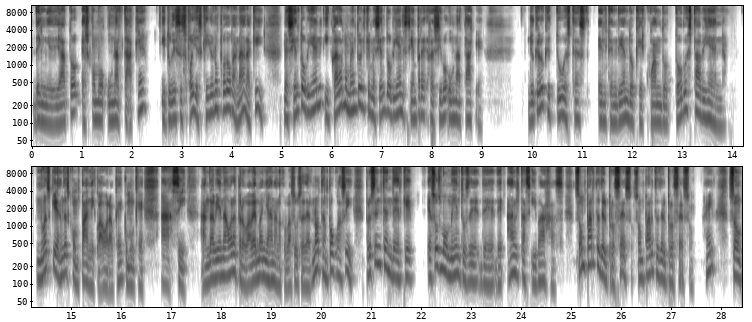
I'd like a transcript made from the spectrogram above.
de inmediato es como un ataque y tú dices, oye, es que yo no puedo ganar aquí. Me siento bien y cada momento en que me siento bien siempre recibo un ataque. Yo quiero que tú estés entendiendo que cuando todo está bien, no es que andes con pánico ahora, ¿ok? Como que, ah, sí, anda bien ahora, pero va a ver mañana lo que va a suceder. No, tampoco así. Pero es entender que esos momentos de, de, altas y bajas son parte del proceso, son parte del proceso. Son,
